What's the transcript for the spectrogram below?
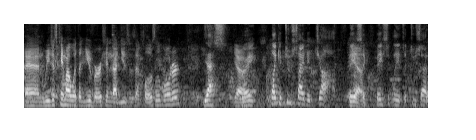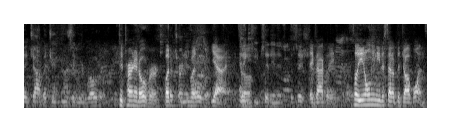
And we just came out with a new version that uses a closed loop motor. Yes. Yeah. Right. Like a two sided job. Basic. Yeah. Basically, it's a two sided job, but you're using your rotor To turn it over. But, to turn it but, over. Yeah. And so. it keeps it in its position. Exactly. So you only need to set up the job once.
